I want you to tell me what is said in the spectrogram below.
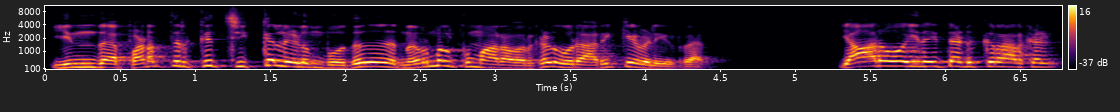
இந்த படத்திற்கு சிக்கல் எழும்போது நிர்மல்குமார் அவர்கள் ஒரு அறிக்கை வெளியிடுறார். யாரோ இதை தடுக்கிறார்கள்.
